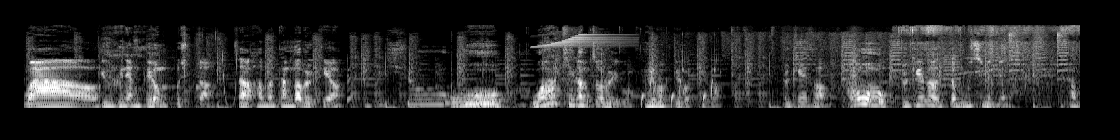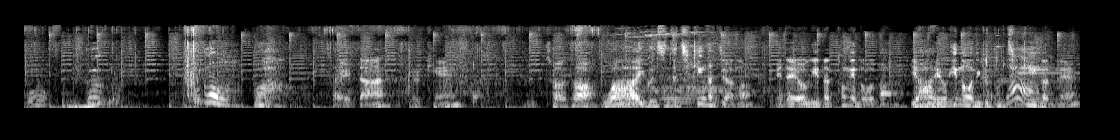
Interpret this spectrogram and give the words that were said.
와우. 이거 그냥 데워 먹고 싶다. 자 한번 담가 볼게요. 슈 오와 쾌감 쩔어 이거. 대박 대박 대박. 이렇게 해서 오 이렇게 해서 일단 묻히면 돼. 하고 와자 일단 이렇게 묻혀서 와 이거 진짜 치킨 같지 않아? 일단 여기다 통에 넣어 야 여기 넣으니까 더 치킨 같네.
